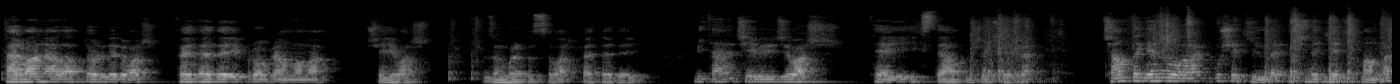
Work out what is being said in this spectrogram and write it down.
Pervane adaptörleri var. FTD'yi programlama şeyi var. Zımbırtısı var. FTD'yi. Bir tane çevirici var. T'yi XT60'a çeviren. Çanta genel olarak bu şekilde. içindeki ekipmanlar.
